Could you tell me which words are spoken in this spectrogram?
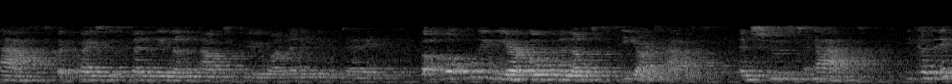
tasks that Christ is sending us out to do on any given day, but hopefully we are open enough to see our tasks and choose to act. Because if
